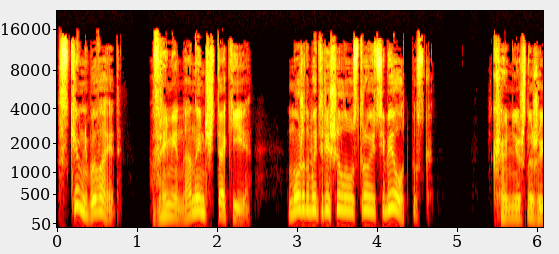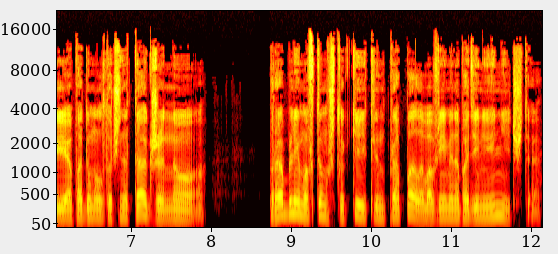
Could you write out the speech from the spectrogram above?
«С кем не бывает. Времена нынче такие. Может быть, решила устроить себе отпуск?» Конечно же, я подумал точно так же, но... Проблема в том, что Кейтлин пропала во время нападения нечто.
